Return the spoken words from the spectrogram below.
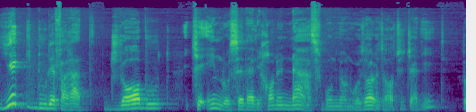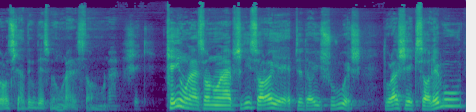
یک دوره فقط جا بود که این رو سید خان نصر بنیانگذار تئاتر جدید درست کرده بود اسم هنرستان هنرپیشگی. که این هنرستان هنرپیشگی سالهای ابتدایی شروعش دورش یک ساله بود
